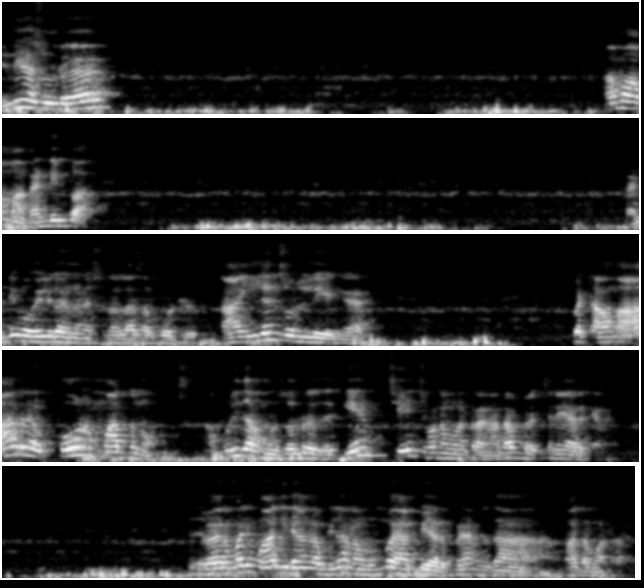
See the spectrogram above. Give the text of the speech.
என்னையா சொல்ற? ஆமா ஆமா கண்டிப்பா. கண்டிப்பா ஒயிலுக்கான கணேசன் நல்லா சப்போர்ட் இருக்கு. நான் இல்லைன்னு சொல்லலையேங்க பட் அவங்க ஆடுற கோணம் மாத்தணும். புரியுதா அவங்க சொல்றது? கேம் சேஞ்ச் பண்ண மாட்டாங்க அதான் பிரச்சனையா இருக்கேன். இது வேற மாதிரி மாத்திட்டாங்க அப்படின்னா நான் ரொம்ப ஹாப்பியா இருப்பேன். அதுதான் மாத்த மாட்டாங்க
